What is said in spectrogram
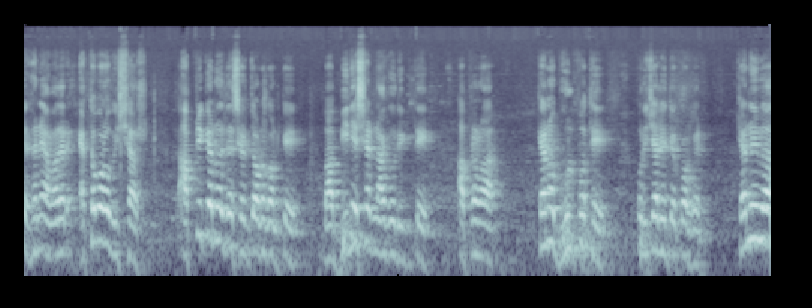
যেখানে আমাদের এত বড় বিশ্বাস আপনি কেন দেশের জনগণকে বা বিদেশের নাগরিকদের আপনারা কেন ভুল পথে পরিচালিত করবেন? কেনই বা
